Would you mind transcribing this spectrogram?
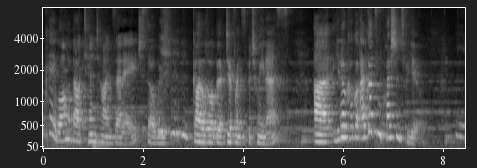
Okay, well, I'm about 10 times that age, so we've got a little bit of difference between us. Uh, you know, Coco, I've got some questions for you. Yes?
